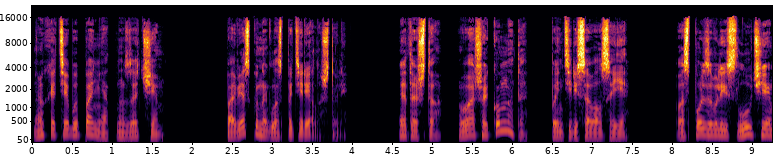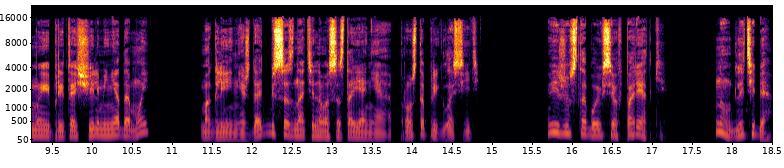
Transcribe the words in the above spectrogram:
Но хотя бы понятно, зачем. Повязку на глаз потеряла, что ли? «Это что, ваша комната?» — поинтересовался я. «Воспользовались случаем и притащили меня домой? Могли не ждать бессознательного состояния, а просто пригласить». «Вижу, с тобой все в порядке. Ну, для тебя.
